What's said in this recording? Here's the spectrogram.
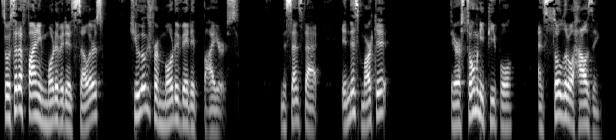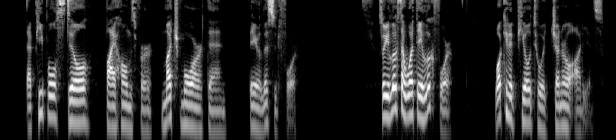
So instead of finding motivated sellers, he looks for motivated buyers in the sense that in this market, there are so many people and so little housing that people still buy homes for much more than they are listed for. So he looks at what they look for. What can appeal to a general audience?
